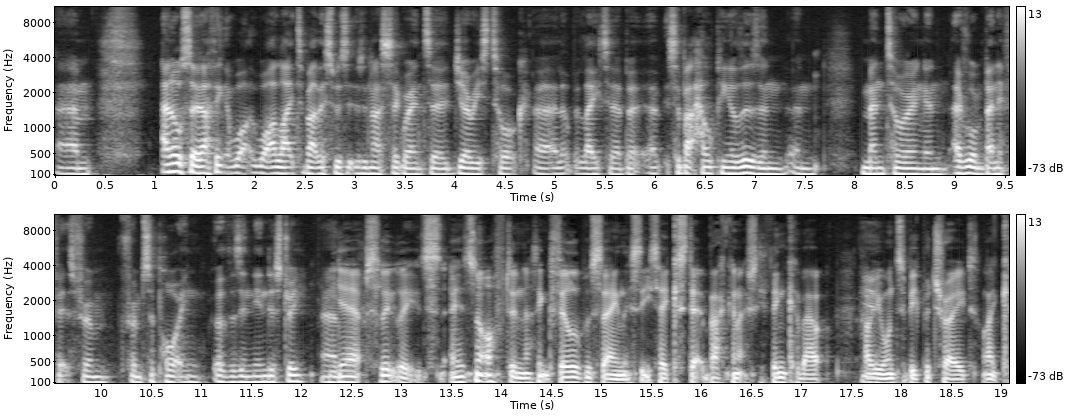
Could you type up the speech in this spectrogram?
Um, and also, I think what, what I liked about this was it was a nice segue into Joey's talk uh, a little bit later. But uh, it's about helping others and, and mentoring, and everyone benefits from from supporting others in the industry. Um, yeah, absolutely. It's it's not often. I think Phil was saying this that you take a step back and actually think about how yeah. you want to be portrayed. Like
